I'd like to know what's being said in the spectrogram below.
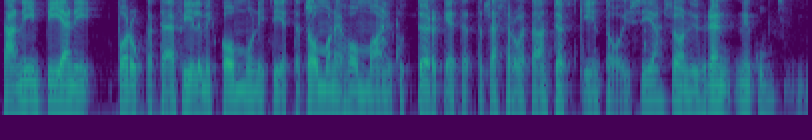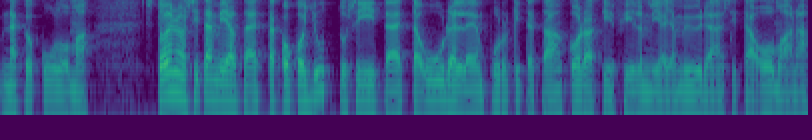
tämä on niin pieni porukka, tämä filmicommunity, että tommonen homma on niin törkeet, että tässä ruvetaan tökkiin toisia. Se on yhden niin kuin, näkökulma. Sitten toinen on sitä mieltä, että koko juttu siitä, että uudelleen purkitetaan Kodakin filmiä ja myydään sitä omana,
